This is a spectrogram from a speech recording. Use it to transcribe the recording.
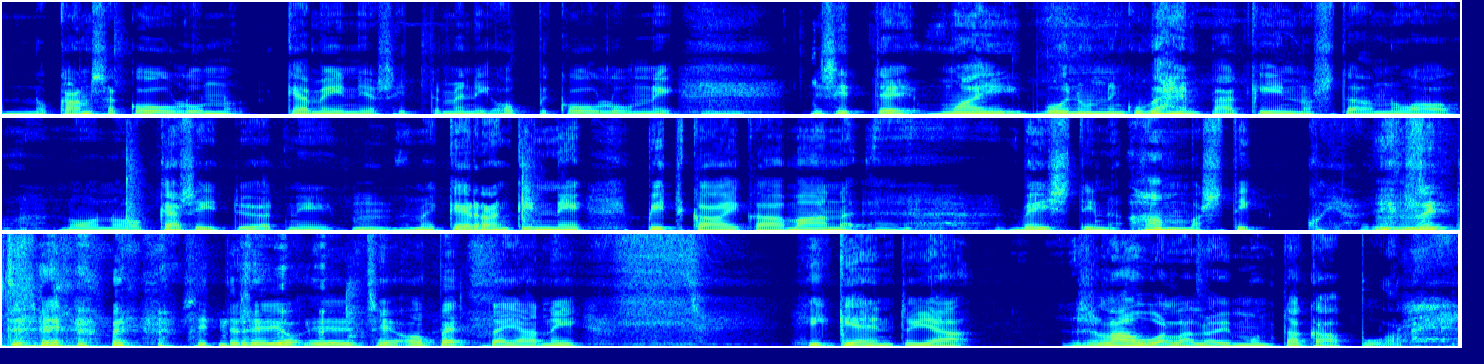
no kansakoulun kävin ja sitten meni oppikouluun, niin, mm. niin sitten mua ei voinut niin kuin vähempää kiinnostaa nuo, nuo, nuo käsityöt, niin mm. me kerrankin niin pitkä aikaa vaan veistin hammastikkuja. Mm-hmm. Ja sitten se, sitten se, se opettaja niin hikeentyi ja se laualla löi mun takapuoleen.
